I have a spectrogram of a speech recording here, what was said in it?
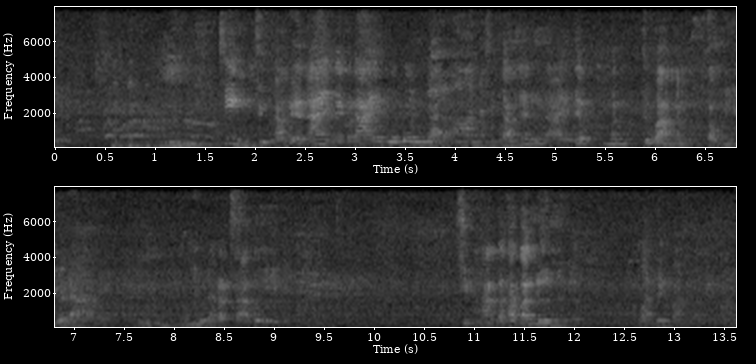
เลยจริงสิบครั้งเนี่ยได้ไงก็ได้ไอ้บัวเดินได้อ่านะสิบครั้งเนี่ยเดินได้แต่มันถือว่ามันต้องมีเวลาไงอืมต้องมีเวลารักษาตัวเองสิบครั้งก็เท่ากันเดินหนึ่งอะวันเป็นวันวันเป็นวัน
